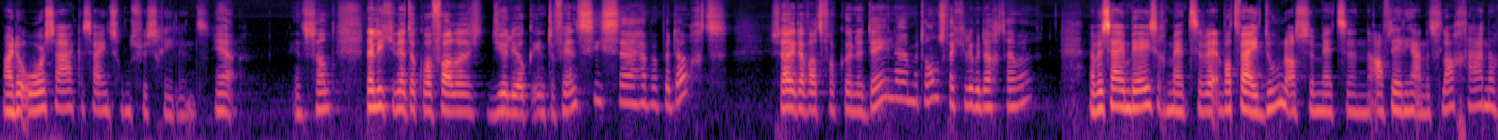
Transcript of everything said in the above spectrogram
Maar de oorzaken zijn soms verschillend. Ja, interessant. Dan liet je net ook wel vallen dat jullie ook interventies hebben bedacht. Zou je daar wat van kunnen delen met ons, wat jullie bedacht hebben? Nou, we zijn bezig met uh, wat wij doen als we met een afdeling aan de slag gaan. Dan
